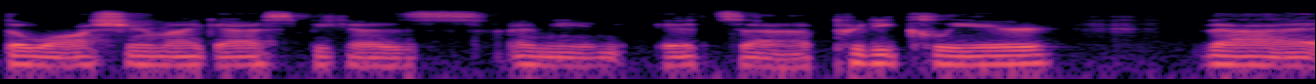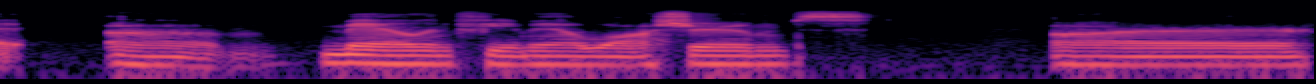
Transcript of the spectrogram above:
the washroom, I guess, because I mean, it's uh, pretty clear that um, male and female washrooms are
